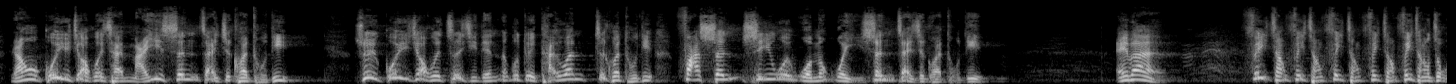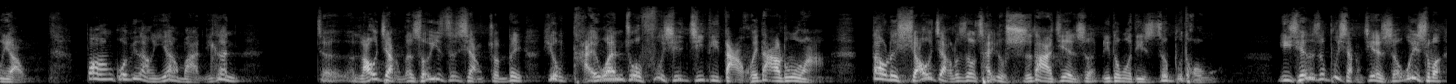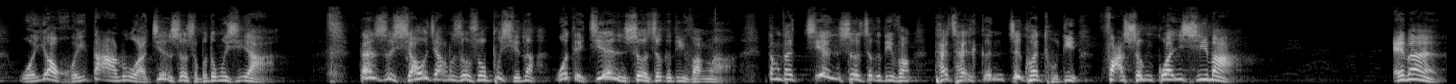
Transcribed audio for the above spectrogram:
然后国语教会才埋身在这块土地。所以国语教会这几年能够对台湾这块土地发声，是因为我们委身在这块土地。Amen，非常非常非常非常非常重要，包含国民党一样嘛。你看，这老蒋的时候一直想准备用台湾做复兴基地打回大陆嘛。到了小蒋的时候才有十大建设，你懂我的意思？这不同。以前的时候不想建设，为什么我要回大陆啊？建设什么东西啊？但是小蒋的时候说不行了，我得建设这个地方了。当他建设这个地方，他才跟这块土地发生关系嘛。Amen。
